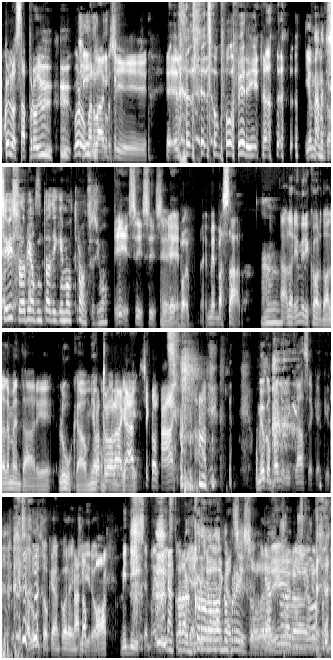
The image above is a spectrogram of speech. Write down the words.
quello sta pro... quello sì. parla così... Poverina. Io mi ah, ma ti sei visto la prima puntata di Game of Thrones, Simo? Sì, sì, sì, sì. Eh. E poi mi è bastata. Ah. Allora, io mi ricordo all'elementare Luca, un mio Quattro compagno ragazzi di... con un mio compagno di classe che, che, che saluto che è ancora in ah, giro no, mi disse ma hai visto ancora, ancora non l'hanno preso ancora i, ragazzi,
